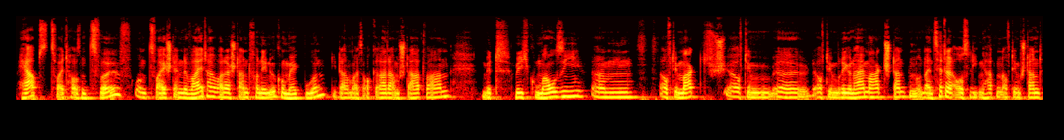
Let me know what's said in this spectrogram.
Herbst 2012 und zwei Stände weiter war der Stand von den Ökomelkburen, die damals auch gerade am Start waren, mit Milchkuh Mausi ähm, auf dem Markt, auf dem, äh, auf dem Regionalmarkt standen und einen Zettel ausliegen hatten auf dem Stand.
